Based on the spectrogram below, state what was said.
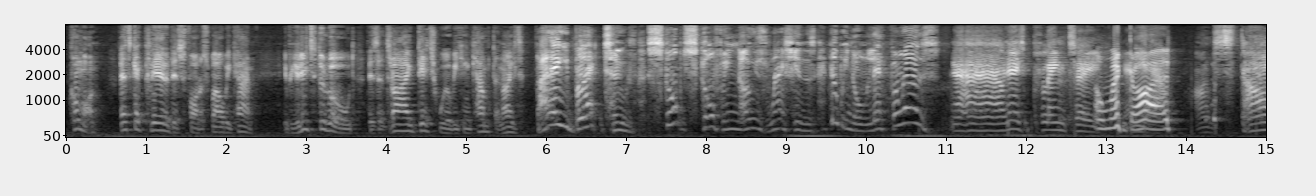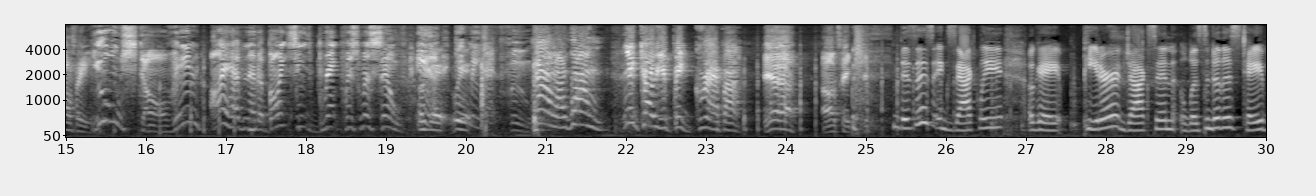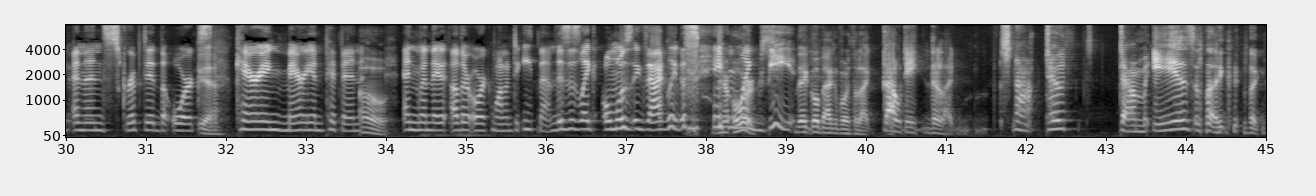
Come on, let's get clear of this forest while we can. If we reach the road, there's a dry ditch where we can camp tonight. Hey, Blacktooth, stop scoffing those rations. There'll be none left for us. Ah, there's plenty. Oh my Anyhow, god. I'm starving. You starving? I haven't had a bite since breakfast myself. Here, Okay, give wait. me that food. No, I won't. Let go, you big grabber. Yeah, I'll take it. This is exactly okay. Peter Jackson listened to this tape and then scripted the orcs Yeah. carrying Merry and Pippin. Oh. and when the other orc wanted to eat them, this is like almost exactly the same They're like beat. They go back and forth. They're like, "Go, eat." They're like, "Snark tooth, dumb ears." Like, like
